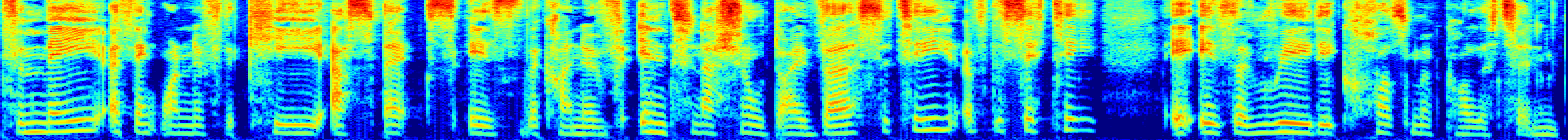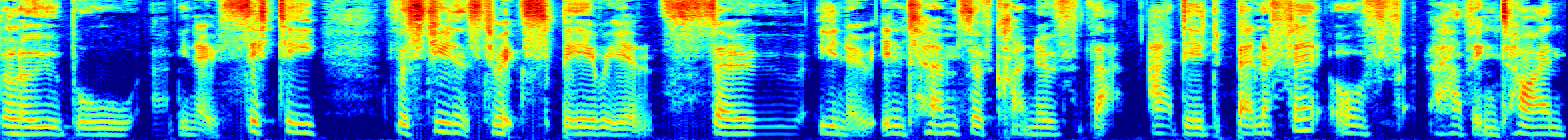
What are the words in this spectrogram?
For me, I think one of the key aspects is the kind of international diversity of the city. It is a really cosmopolitan, global, you know, city for students to experience. So, you know, in terms of kind of that added benefit of having time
